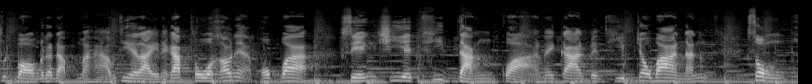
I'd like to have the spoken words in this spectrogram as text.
ฟุตบอลระดับมหาวิทยาลัยนะครับ ตัวเขาเนี่ยพบว่าเสียงเชียร์ที่ดังกว่าในการเป็นทีมเจ้าบ้านนั้น ส่งผ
